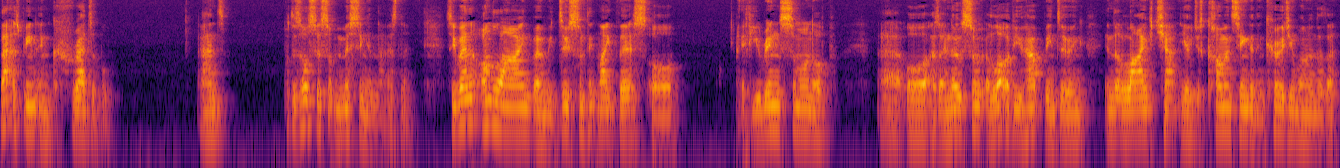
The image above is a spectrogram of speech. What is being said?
That has been incredible. And but there's also something missing in that, isn't it? See, when online, when we do something like this, or if you ring someone up, uh, or as I know some, a lot of you have been doing in the live chat, you know, just commenting and encouraging one another.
